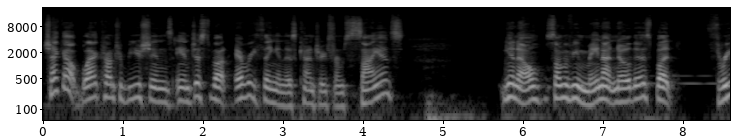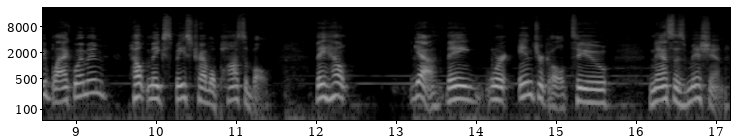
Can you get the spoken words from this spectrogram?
check out black contributions in just about everything in this country from science. You know, some of you may not know this, but three black women helped make space travel possible. They helped, yeah, they were integral to NASA's mission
